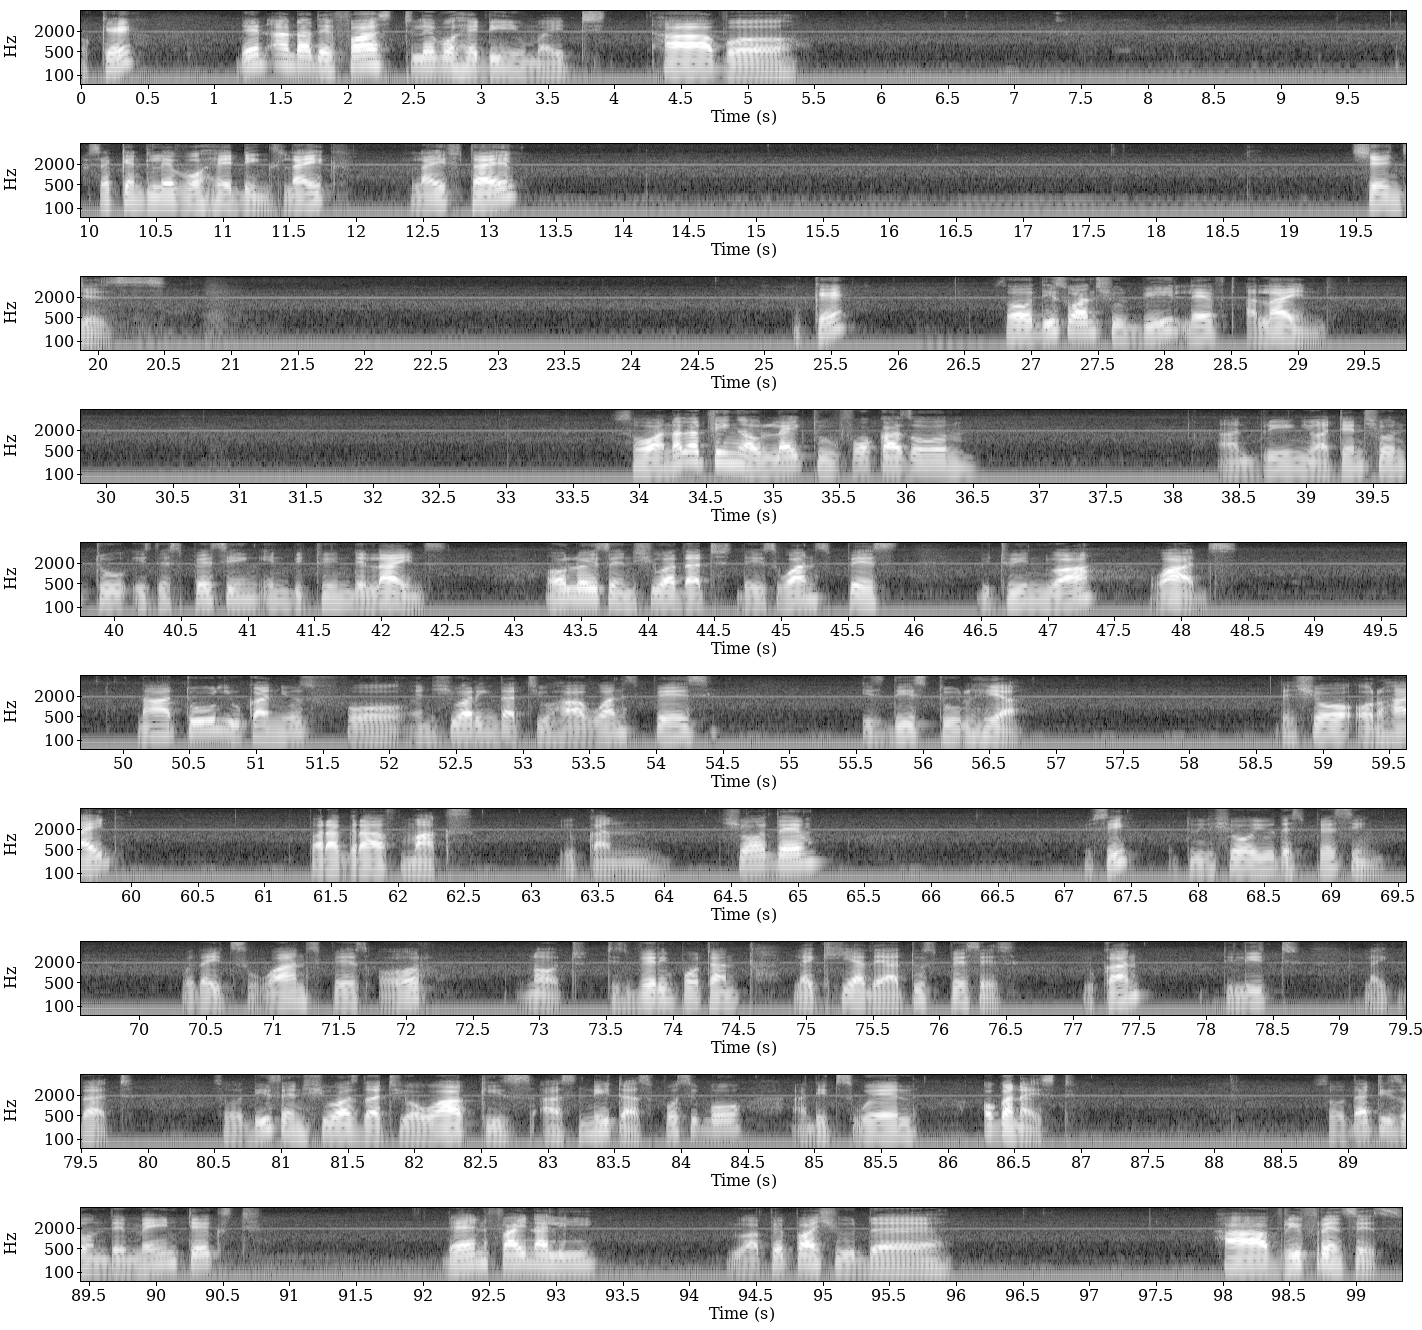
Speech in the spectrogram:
okay then under the first level heading you might have uh, second level headings like lifestyle changes. Okay so this one should be left aligned so another thing I would like to focus on and bring your attention to is the spacing in between the lines. Always ensure that there is one space between your words. Now a tool you can use for ensuring that you have one space is this tool here. The show or hide paragraph marks you can show them. You see? It will show you the spacing whether it's one space or not. It is very important like here there are two spaces. You can delete like that. So this ensures that your work is as neat as possible and it's well organized. So that is on the main text then finally your paper should uh, have references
